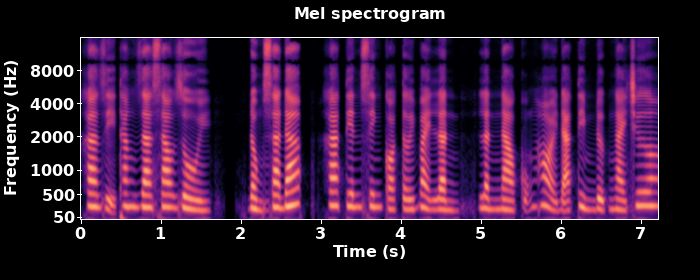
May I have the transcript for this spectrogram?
Kha dĩ thăng ra sao rồi? Đồng xa đáp, Kha tiên sinh có tới vài lần, lần nào cũng hỏi đã tìm được ngài chưa?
